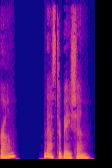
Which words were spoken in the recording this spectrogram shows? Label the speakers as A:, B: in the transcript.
A: Prone? Masturbation.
